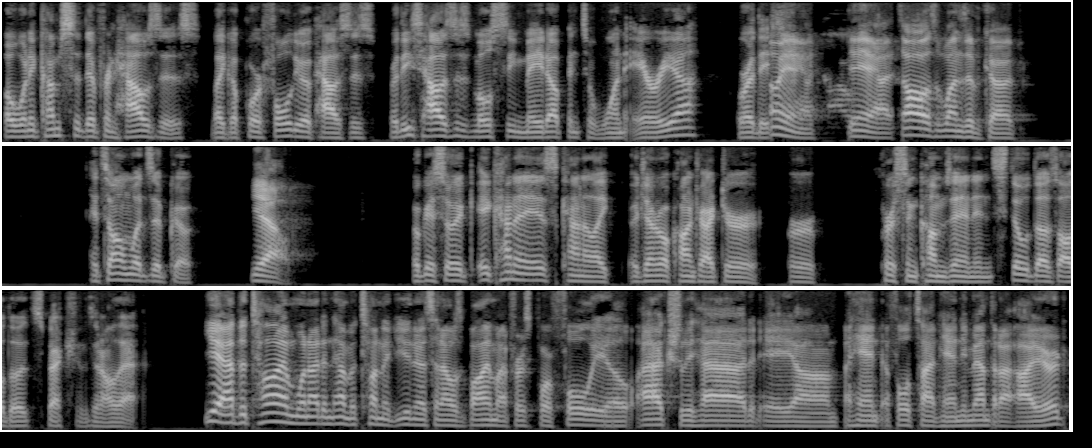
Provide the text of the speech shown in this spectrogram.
But when it comes to different houses, like a portfolio of houses, are these houses mostly made up into one area, or are they? Oh yeah, yeah. It's all one zip code. It's all in one zip code. Yeah. Okay, so it, it kind of is kind of like a general contractor or person comes in and still does all the inspections and all that. Yeah, at the time when I didn't have a ton of units and I was buying my first portfolio, I actually had a um a hand a full time handyman that I hired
